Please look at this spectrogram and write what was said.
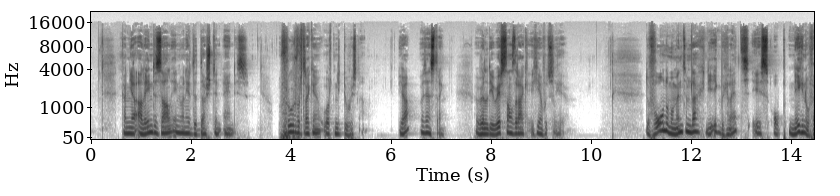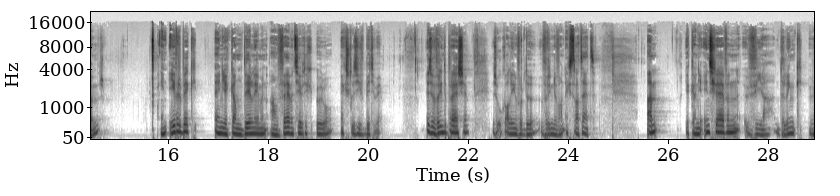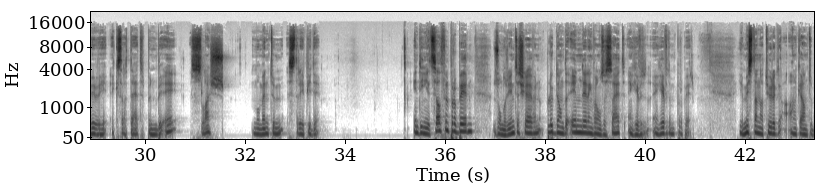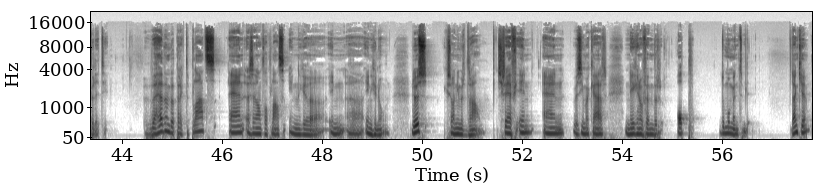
kan je alleen de zaal in wanneer de dash ten einde is. Vroeger vertrekken wordt niet toegestaan. Ja, we zijn streng. We willen die weerstandsdraak geen voedsel geven. De volgende momentumdag die ik begeleid is op 9 november in Everbeek en je kan deelnemen aan 75 euro exclusief BTW. Is een vriendenprijsje, is ook alleen voor de vrienden van Extra Tijd. Um, je kan je inschrijven via de link www.extratijd.be slash momentum-d. Indien je het zelf wilt proberen, zonder je in te schrijven, pluk dan de indeling van onze site en geef het, en geef het een probeer. Je mist dan natuurlijk de accountability. We hebben een beperkte plaats en er zijn een aantal plaatsen inge, in, uh, ingenomen. Dus ik zou niet meer dralen. Schrijf je in en we zien elkaar 9 november op de Momentum Day. Dank je.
